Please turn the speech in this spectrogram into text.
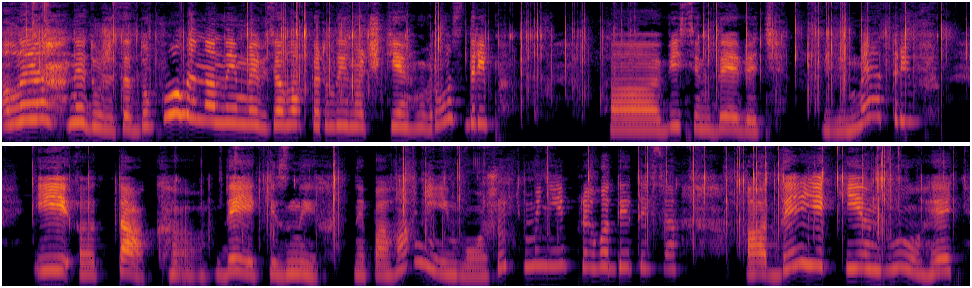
Але не дуже задоволена ними. Взяла перлиночки в роздріб е, 8-9 мм. І е, так, е, деякі з них непогані і можуть мені пригодитися, а деякі ну, геть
